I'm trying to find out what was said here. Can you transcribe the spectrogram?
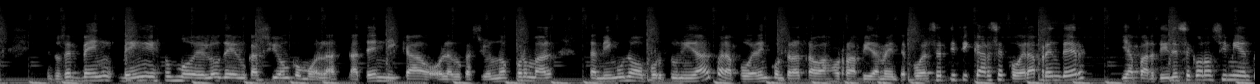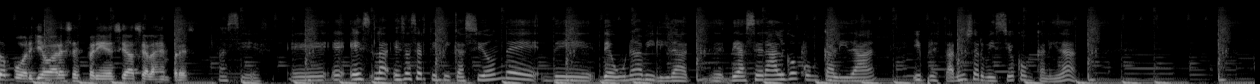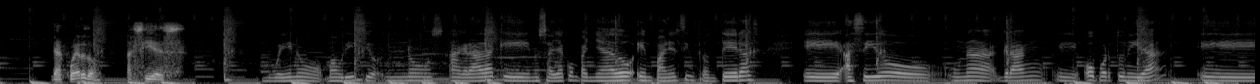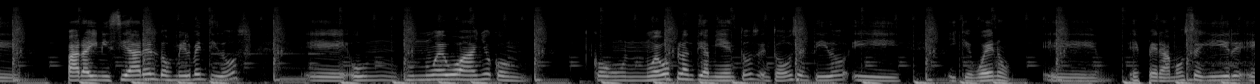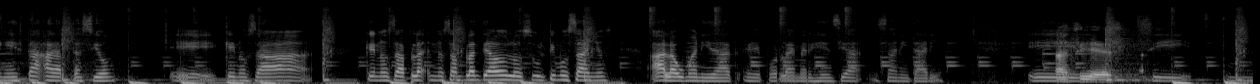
Entonces ven, ven estos modelos de educación como la, técnica o la educación no formal también una oportunidad para poder encontrar trabajo rápidamente, poder certificarse, poder aprender y a partir de ese conocimiento poder llevar esa experiencia hacia las empresas. Así es. Eh, eh, es la, esa certificación de, de, una habilidad, de hacer algo con calidad y prestar un servicio con calidad. De acuerdo, así es. Bueno, Mauricio, nos agrada que nos haya acompañado en Panel Sin Fronteras. Eh, ha sido una gran eh, oportunidad eh, para iniciar el 2022, un, nuevo año con, nuevos planteamientos en todo sentido y, que bueno, esperamos seguir en esta adaptación que nos ha que nos, nos han planteado los últimos años a la humanidad eh, por la emergencia sanitaria. Eh, Así es. Sí,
